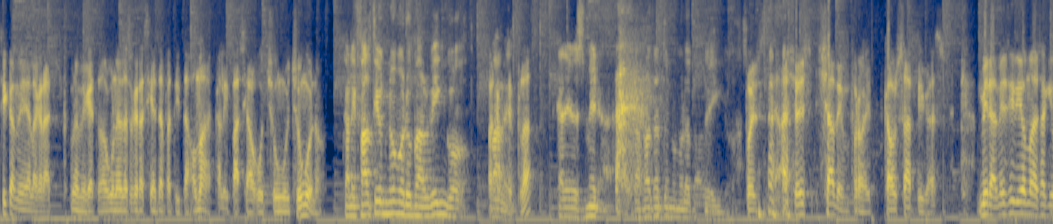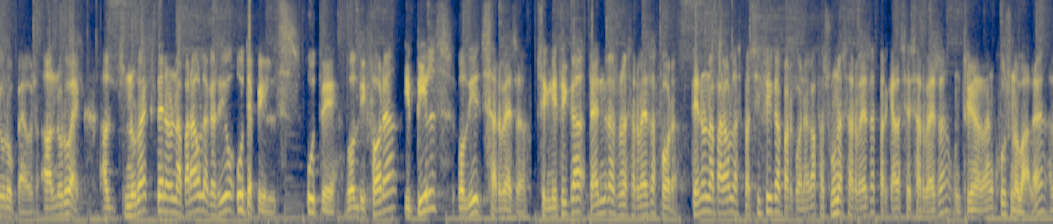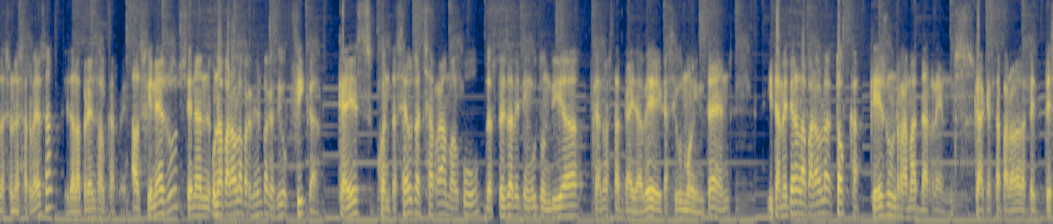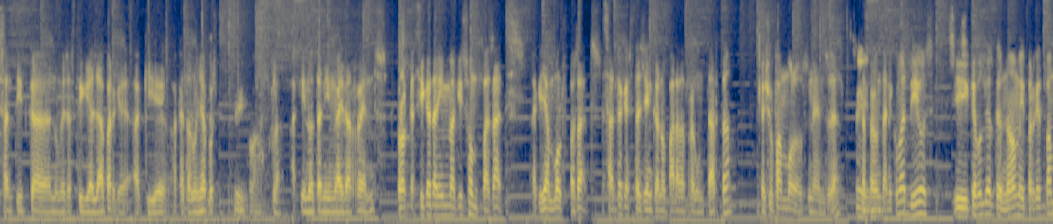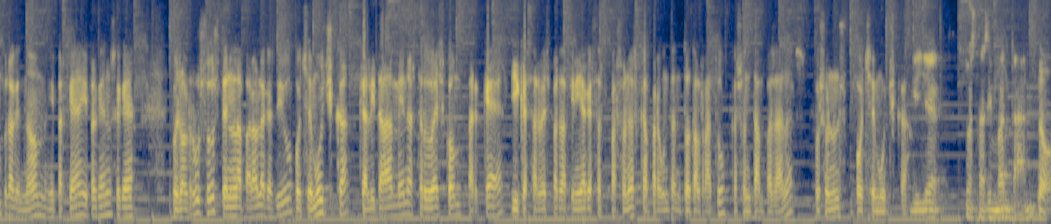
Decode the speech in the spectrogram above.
sí que m'he alegrat una miqueta d'alguna desgracieta petita. Home, que li passi algú xungo, xungo, no? Que li falti un número pel bingo. Per vale. exemple? Que dius, mira, t'ha faltat un número pel bingo. pues això és Schadenfreude, que ho sàpigues. Mira, més idiomes aquí europeus. El noruec. Els noruecs tenen una paraula que es diu utepils. Ute vol dir fora i pils vol dir cervesa. Significa prendre's una cervesa fora. Tenen una paraula específica per quan agafes una cervesa, perquè ha de ser cervesa, un trinaranjus no val, eh? Ha de ser una cervesa i te la prens al carrer. Els finesos tenen una paraula, per exemple, que es diu fica, que és quan t'asseus a xerrar amb algú després d'haver tingut un dia que no ha estat gaire bé, que ha sigut molt intens, i també tenen la paraula toca, que és un ramat de rens, que aquesta paraula, de fet, té sentit que només estigui allà, perquè aquí, a Catalunya, doncs, sí, clar. clar, aquí no tenim gaire rens, però el que sí que tenim aquí són pesats. Aquí hi ha molts pesats. Saps aquesta gent que no para de preguntar-te? Això fan molt els nens, eh? Sí. Que pregunten, i com et dius? I què vol dir el teu nom? I per què et van posar aquest nom? I per què? I per què no sé què? Doncs pues els russos tenen la paraula que es diu pochemuchka, que literalment es tradueix com per què, i que serveix per definir aquestes persones que pregunten tot el rato, que són tan pesades, doncs pues són uns pochemuchka. Guille, t'ho estàs inventant? No,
